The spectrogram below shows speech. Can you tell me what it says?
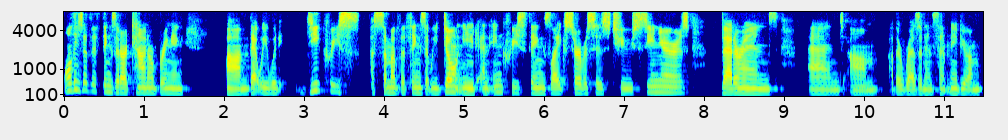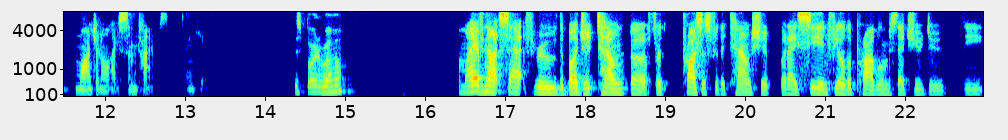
all these other things that our town are bringing, um, that we would decrease some of the things that we don't need and increase things like services to seniors, veterans, and um, other residents that maybe are marginalized sometimes. Thank you. Ms. Bartiromo? Um, I have not sat through the budget town uh, for process for the township, but I see and feel the problems that you do. The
